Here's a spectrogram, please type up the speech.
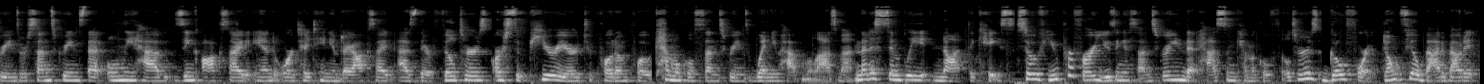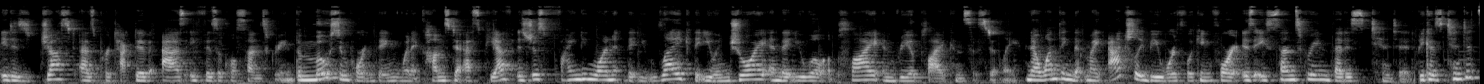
sunscreens or sunscreens that only have zinc oxide and or titanium dioxide as their filters are superior to quote unquote chemical sunscreens when you have melasma. And that is simply not the case. So if you prefer using a sunscreen that has some chemical filters, go for it. Don't feel bad about it. It is just as protective as a physical sunscreen. The most important thing when it comes to SPF is just finding one that you like, that you enjoy, and that you will apply and reapply consistently. Now, one thing that might actually be worth looking for is a sunscreen that is tinted because tinted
